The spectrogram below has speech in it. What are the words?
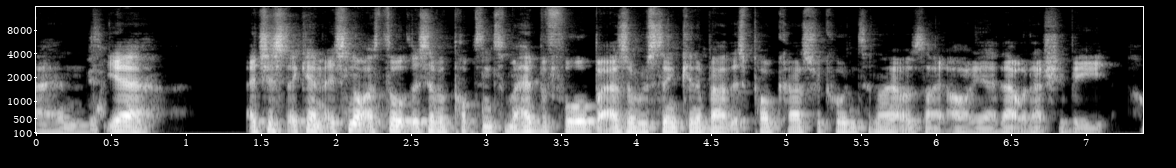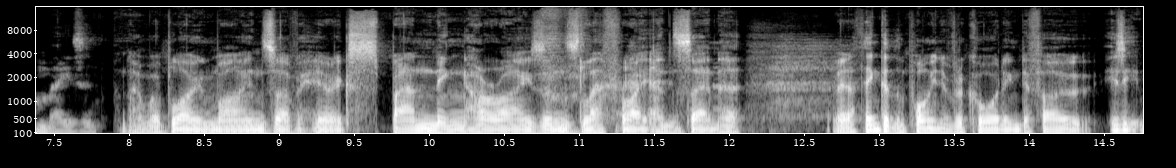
And yeah, it just, again, it's not a thought that's ever popped into my head before. But as I was thinking about this podcast recording tonight, I was like, oh, yeah, that would actually be amazing. No, we're blowing minds over here, expanding horizons left, right, and centre. I mean, I think at the point of recording Dafoe, is it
